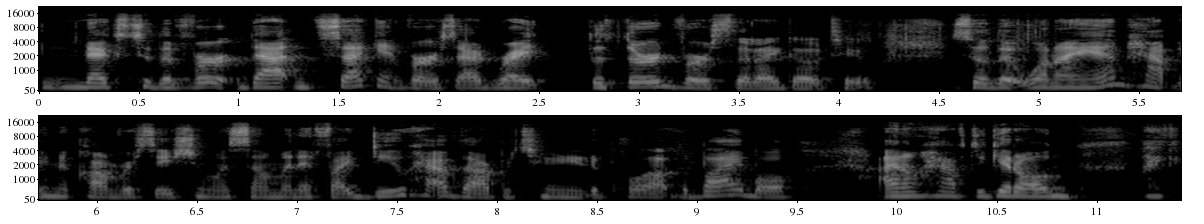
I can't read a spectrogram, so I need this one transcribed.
next to the ver that second verse, I would write the third verse that I go to. So that when I am having a conversation with someone, if I do have the opportunity to pull out the Bible, I don't have to get all like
